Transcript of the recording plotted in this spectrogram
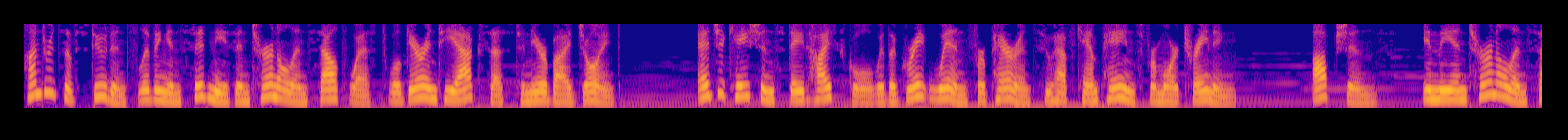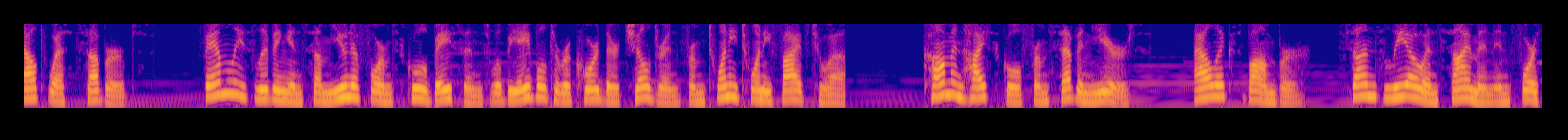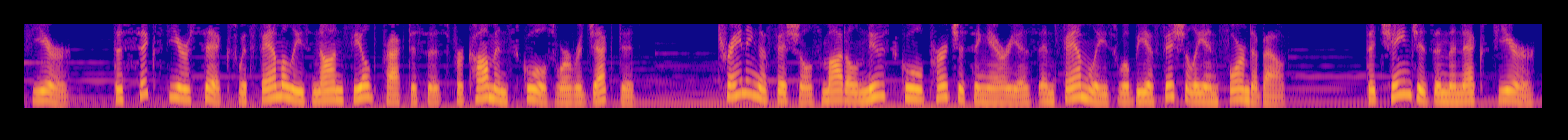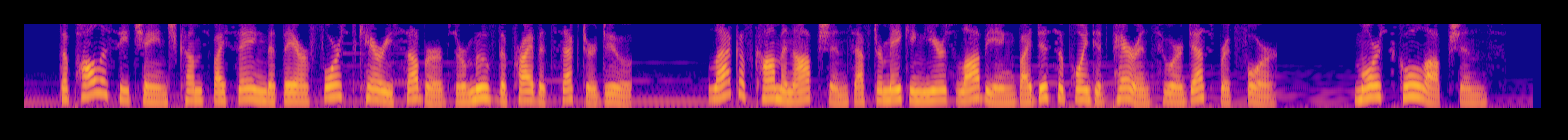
Hundreds of students living in Sydney's internal and southwest will guarantee access to nearby joint Education State High School with a great win for parents who have campaigns for more training options. In the internal and southwest suburbs, families living in some uniform school basins will be able to record their children from 2025 to a common high school from seven years. Alex Baumber. Sons Leo and Simon in fourth year. The sixth year six with families non-field practices for common schools were rejected. Training officials model new school purchasing areas and families will be officially informed about the changes in the next year. The policy change comes by saying that they are forced carry suburbs or move the private sector due lack of common options after making years lobbying by disappointed parents who are desperate for more school options.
